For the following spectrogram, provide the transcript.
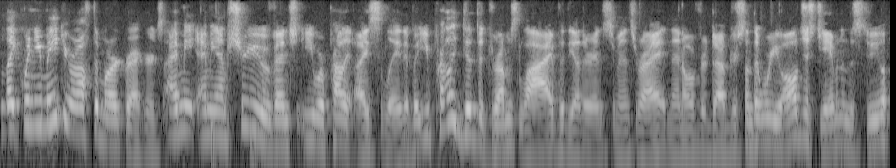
like when you made your off the mark records, I mean, I mean, I'm sure you eventually you were probably isolated, but you probably did the drums live with the other instruments, right? And then overdubbed or something. Were you all just jamming in the studio?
